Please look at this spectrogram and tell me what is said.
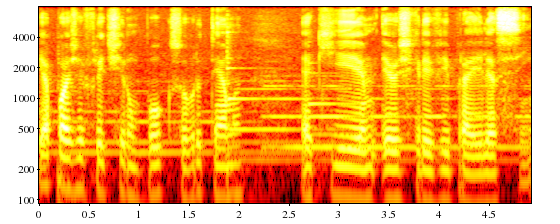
E após refletir um pouco sobre o tema, é que eu escrevi para ele assim.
